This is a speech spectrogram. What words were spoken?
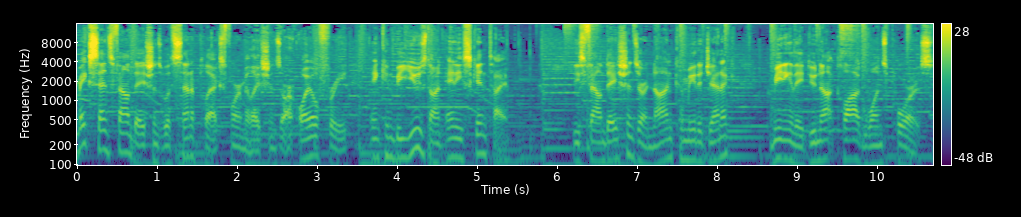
Make Sense foundations with Seneplex formulations are oil-free and can be used on any skin type. These foundations are non comedogenic, meaning they do not clog one's pores.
